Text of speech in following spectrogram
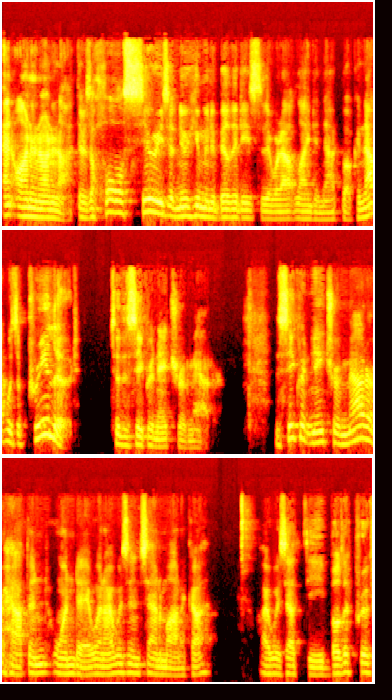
and on and on and on. There's a whole series of new human abilities that were outlined in that book. And that was a prelude to the secret nature of matter. The secret nature of matter happened one day when I was in Santa Monica. I was at the Bulletproof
